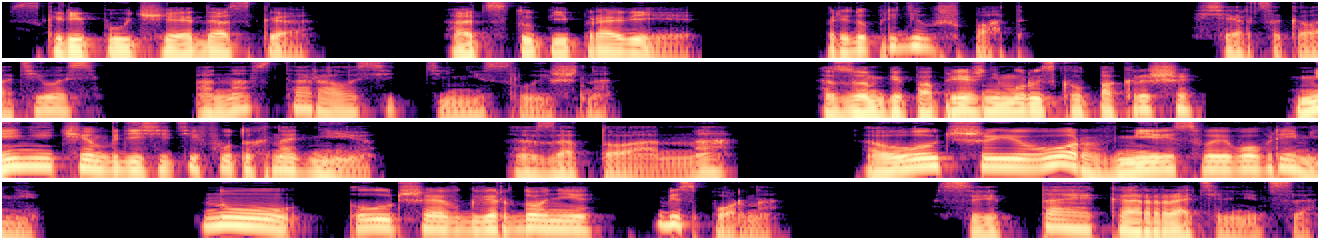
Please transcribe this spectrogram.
«Скрипучая доска. Отступи правее», — предупредил Шпат. Сердце колотилось, она старалась идти неслышно. Зомби по-прежнему рыскал по крыше менее чем в десяти футах над нею. Зато она — лучший вор в мире своего времени. Ну, лучшая в Гвердоне бесспорно. Святая карательница.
